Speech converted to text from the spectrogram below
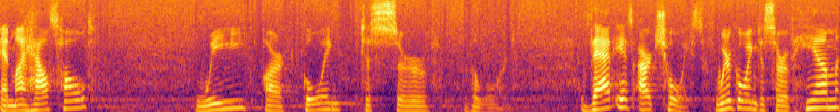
and my household, we are going to serve the Lord. That is our choice. We're going to serve Him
